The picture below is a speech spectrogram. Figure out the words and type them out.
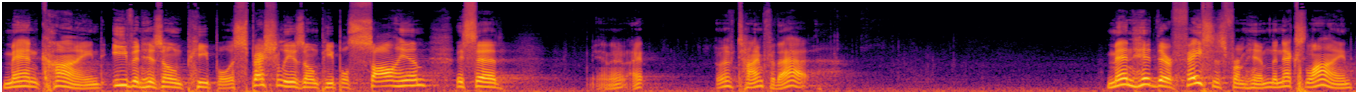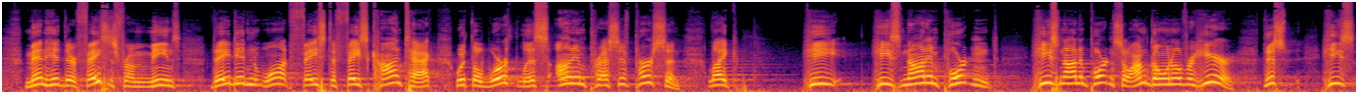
mankind, even his own people, especially his own people, saw him, they said, Man, I, I don't have time for that. Men hid their faces from him. The next line, men hid their faces from means they didn't want face to face contact with a worthless, unimpressive person. Like, he, he's not important. He's not important, so I'm going over here. This, he's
